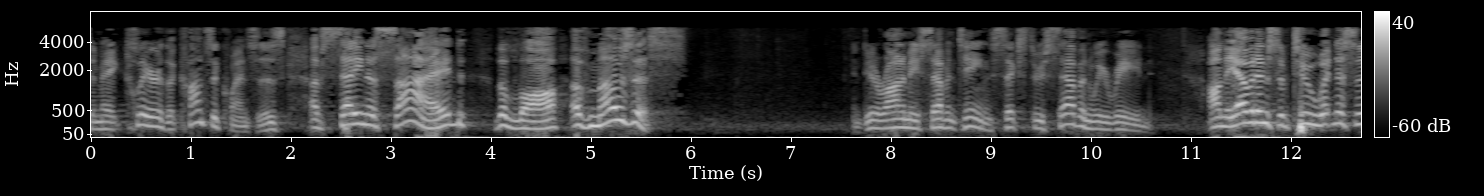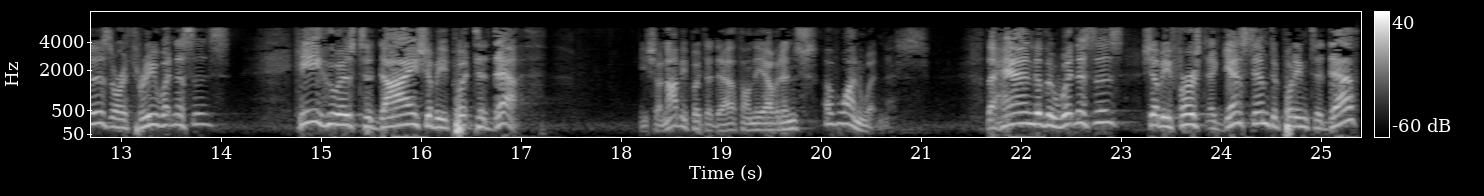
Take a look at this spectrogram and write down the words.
to make clear the consequences of setting aside the law of Moses. In Deuteronomy 17, 6 through 7, we read, On the evidence of two witnesses or three witnesses, he who is to die shall be put to death. He shall not be put to death on the evidence of one witness. The hand of the witnesses shall be first against him to put him to death,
